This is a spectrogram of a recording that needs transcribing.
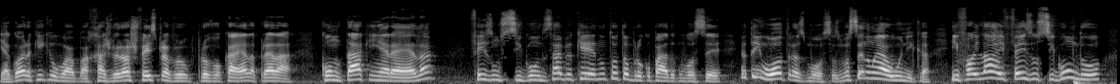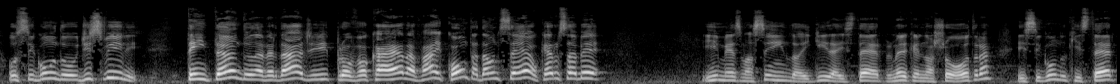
E agora o que, que o Ahasverosh fez para provocar ela, para ela contar quem era ela? Fez um segundo, sabe o que? Não estou tão preocupado com você. Eu tenho outras moças, você não é a única. E foi lá e fez o segundo, o segundo desfile tentando, na verdade, provocar ela, vai, conta de onde você é, eu quero saber. E mesmo assim, Loiguira Esther, primeiro que ele não achou outra, e segundo que Esther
